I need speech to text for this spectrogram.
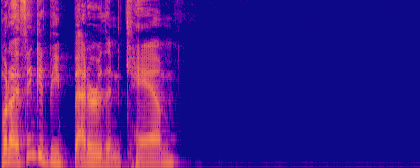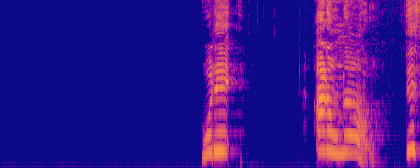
but I think it'd be better than Cam. Would it? I don't know. This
